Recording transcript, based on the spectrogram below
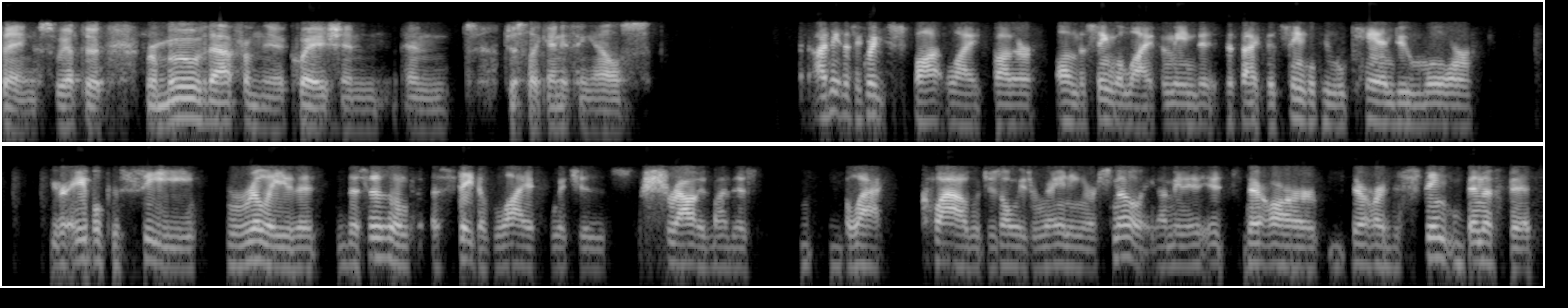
things. We have to remove that from the equation, and just like anything else. I think that's a great spotlight, Father, on the single life. I mean, the, the fact that single people can do more. You're able to see really that this isn't a state of life which is shrouded by this black cloud, which is always raining or snowing. I mean, it, it's there are there are distinct benefits.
